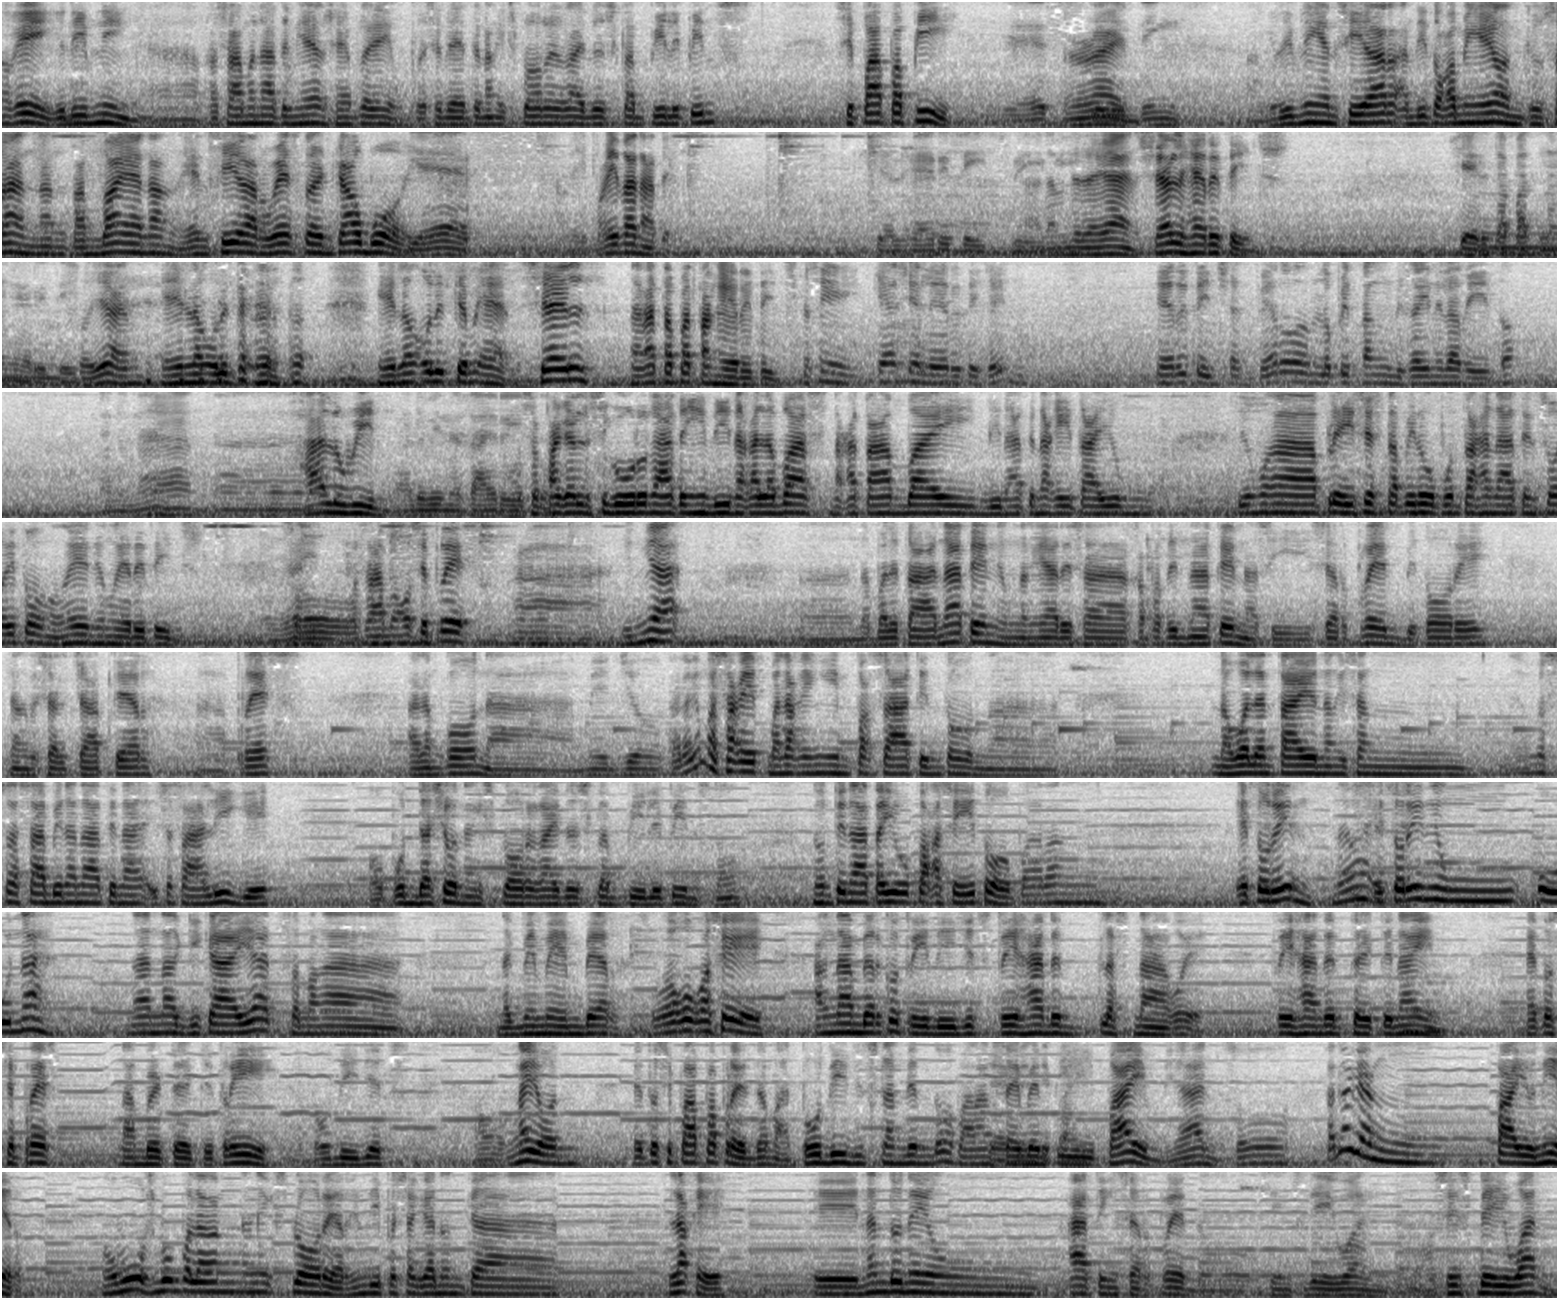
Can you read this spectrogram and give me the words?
Okay, good evening. Ah, kasama natin ngayon, syempre, yung presidente ng Explorer Riders Club Philippines, si Papa P. Yes, Alright. good evening. Ah, good evening NCR. Andito kami ngayon kung saan ng tambayan ng NCR Western Cowboy. Yes. Okay, pakita natin. Shell Heritage, baby. Alam nila yan, Shell Heritage. Shell tapat ng Heritage. So yan, ngayon lang ulit ngayon lang ulit kami yan. Shell, nakatapat ang Heritage. Kasi kaya Shell Heritage ayun. Heritage yan. Pero ang lupit ng design nila rito. ano na? Yan. Ah, Halloween. Halloween na tayo rito. Sa tagal siguro natin hindi nakalabas, nakatambay, hindi natin nakita yung yung mga places na pinupuntahan natin. So ito, ngayon yung heritage. So kasama ko si Pres. Ah, yun nga, ah, nabalitaan natin yung nangyari sa kapatid natin na si Sir Fred Vitore ng Rizal Chapter ah, Press. Alam ko na medyo talagang masakit, malaking impact sa atin to na nawalan tayo ng isang masasabi na natin na isa sa haligi o pundasyon ng Explorer Riders Club Philippines no? Nung tinatayo pa kasi ito parang ito rin no? Ito rin yung una na nagikayat sa mga nagme-member. So ako kasi ang number ko 3 digits 300 plus na ako eh. 339 ito si Prest number 33 2 digits oh, ngayon ito si Papa Fred naman 2 digits lang din to parang 75, 75. yan so talagang pioneer umuusbong pa lang ng Explorer hindi pa siya ganun ka laki eh nandun na yung ating Sir Fred no? Since day one. Oh, since day one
